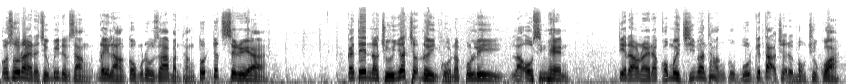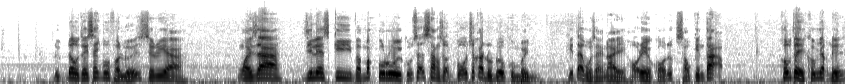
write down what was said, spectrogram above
Con số này đã chứng minh được rằng đây là hàng công có đầu ra bàn thắng tốt nhất Serie A. Cái tên đáng chú ý nhất trong đội hình của Napoli là Osimhen. Tiền đạo này đã có 19 bàn thắng cùng 4 kiến tạo cho đội bóng chủ quản. Đứng đầu danh sách vô phá lưới Serie A. Ngoài ra, Zelensky và Marco cũng sẵn sàng dọn cỗ cho các đồng đội của mình khi tại mùa giải này họ đều có được 6 kiến tạo. Không thể không nhắc đến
